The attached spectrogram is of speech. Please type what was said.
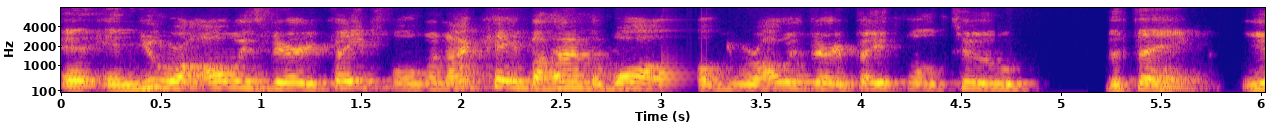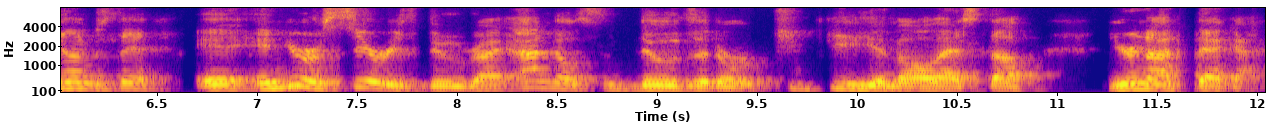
and, and you were always very faithful. When I came behind the wall, you were always very faithful to the thing. You understand? And, and, you're a serious dude, right? I know some dudes that are cheeky and all that stuff. You're not that guy.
